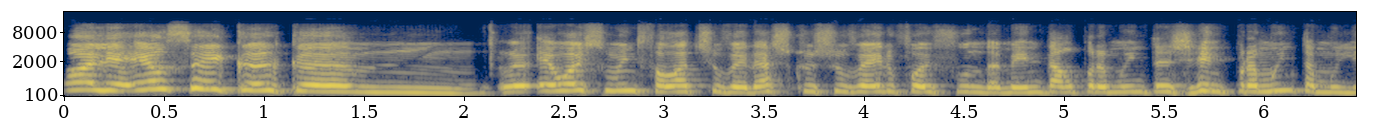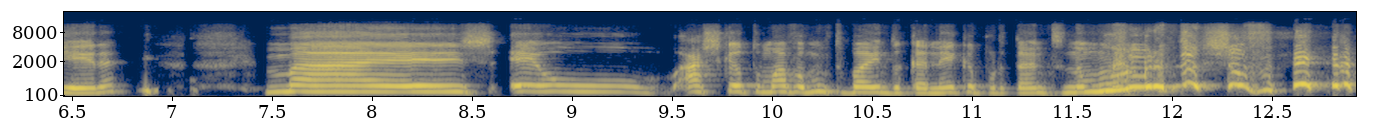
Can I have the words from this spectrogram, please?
Olha, eu sei que, que hum, eu ouço muito falar de chuveiro. Acho que o chuveiro foi fundamental para muita gente, para muita mulher mas eu acho que eu tomava muito bem de caneca, portanto não me lembro do chuveiro.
